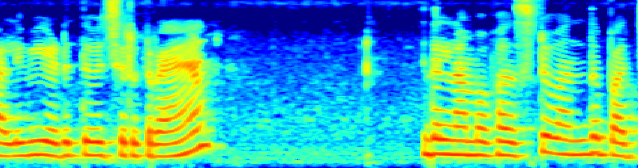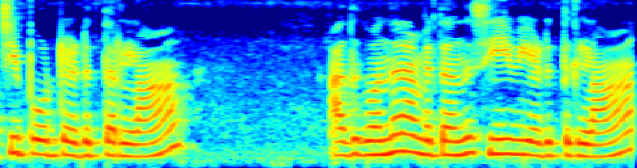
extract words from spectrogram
கழுவி எடுத்து வச்சுருக்கிறேன். இதில் நம்ம ஃபஸ்ட்டு வந்து பஜ்ஜி போட்டு எடுத்துடலாம். அதுக்கு வந்து நம்ம இதை வந்து சீவி எடுத்துக்கலாம்.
